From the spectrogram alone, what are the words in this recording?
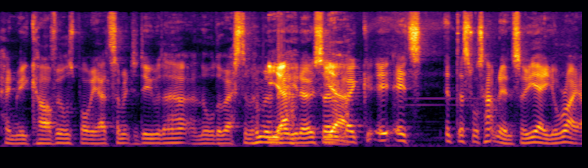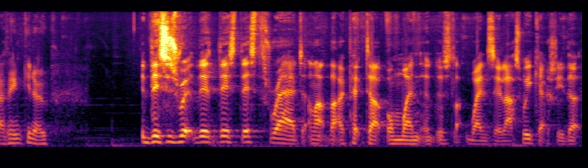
Henry Cavill's probably had something to do with that, and all the rest of them. And Yeah, you know, so yeah. like it, it's it, that's what's happening. So yeah, you're right. I think you know, this is this this, thread that I picked up on when it was like Wednesday last week actually that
